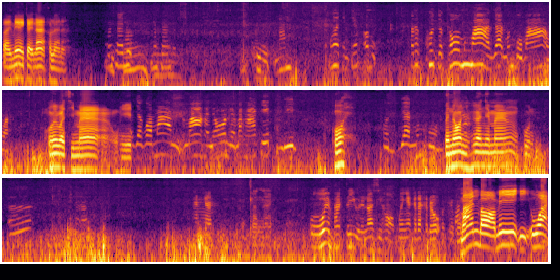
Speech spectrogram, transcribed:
ไปแม่ไก่หน้าเขาแล้วนะมาใช่ลูกมาใช่ขูดน้ำเมื่อจังเก็บเอาลูกถ้าคุณจะโทรมึงมาญาติมึงบ่มาว่ะโอ้ยว่าสิมาเอาเฮ็ดอยากว่ามามาให้นอนเลยมาหาเก็บดีโอ้ยคนญาติมึงบ่ไปนอนอยู่เฮือนยายมังพุ่น เออเป็นอะไร งันงัน กันนะ โอ้ยพักตีอยู่ในนอนสีหอบเมื่อยังกระดกกระโดดจะบอกมันบ่มีอีอ้วน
